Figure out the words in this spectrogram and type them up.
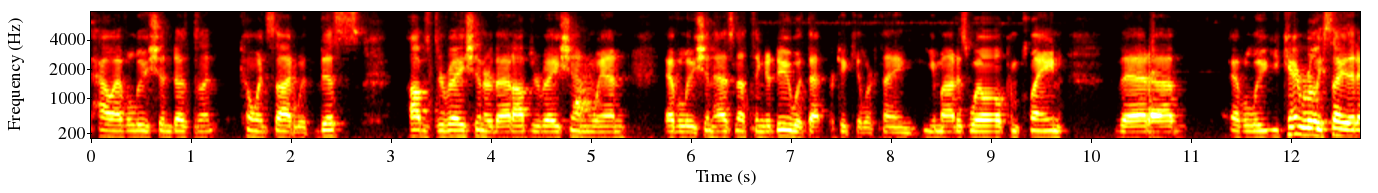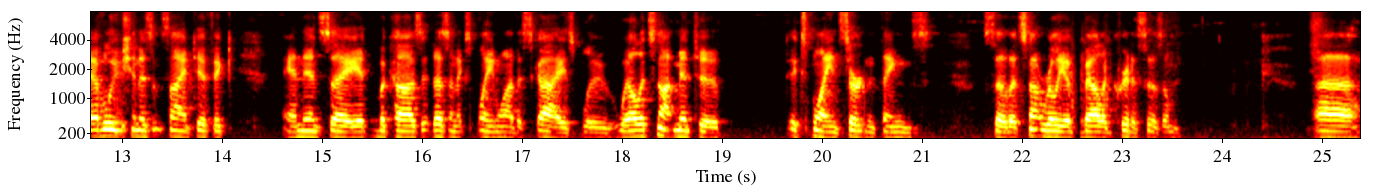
how evolution doesn't coincide with this observation or that observation when evolution has nothing to do with that particular thing. You might as well complain that uh, evolution. You can't really say that evolution isn't scientific and then say it because it doesn't explain why the sky is blue. Well, it's not meant to explain certain things, so that's not really a valid criticism. Uh,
